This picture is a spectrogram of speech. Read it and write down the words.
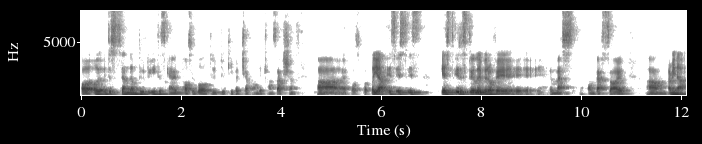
or, or just send them to, to Etherscan if possible to, to keep a check on the transaction uh, if possible. But yeah, it's it's it's it's, it is still a bit of a, a mess on that side. Um, I mean, I,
